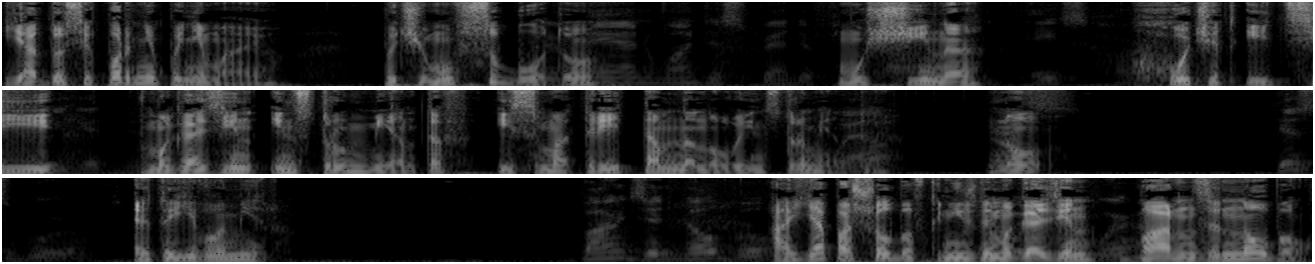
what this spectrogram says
я до сих пор не понимаю, почему в субботу мужчина хочет идти в магазин инструментов и смотреть там на новые инструменты. Но это его мир. А я пошел бы в книжный магазин Barnes Noble.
